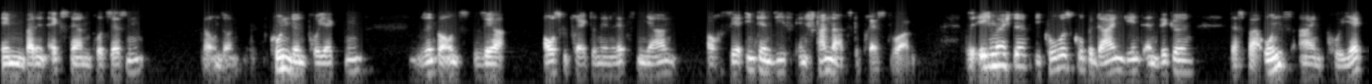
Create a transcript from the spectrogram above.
im, bei den externen Prozessen, bei unseren Kundenprojekten, sind bei uns sehr ausgeprägt und in den letzten Jahren auch sehr intensiv in Standards gepresst worden. Also ich möchte die Chorus-Gruppe dahingehend entwickeln, dass bei uns ein Projekt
